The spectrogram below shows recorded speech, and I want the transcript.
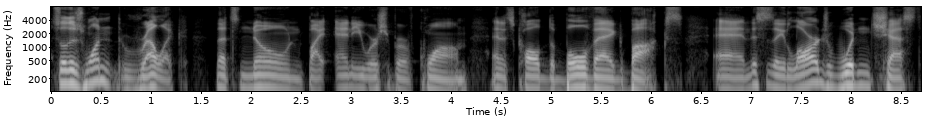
So there's one relic that's known by any worshiper of Quam, and it's called the Bulvag Box. And this is a large wooden chest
